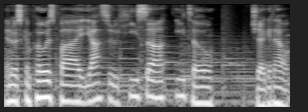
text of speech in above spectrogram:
and it was composed by Yasuhisa Ito. Check it out.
